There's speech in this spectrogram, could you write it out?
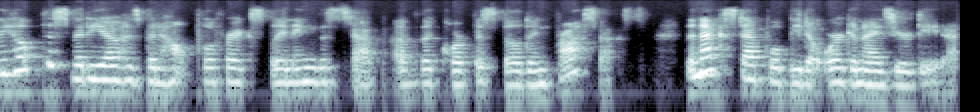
We hope this video has been helpful for explaining the step of the corpus building process. The next step will be to organize your data.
